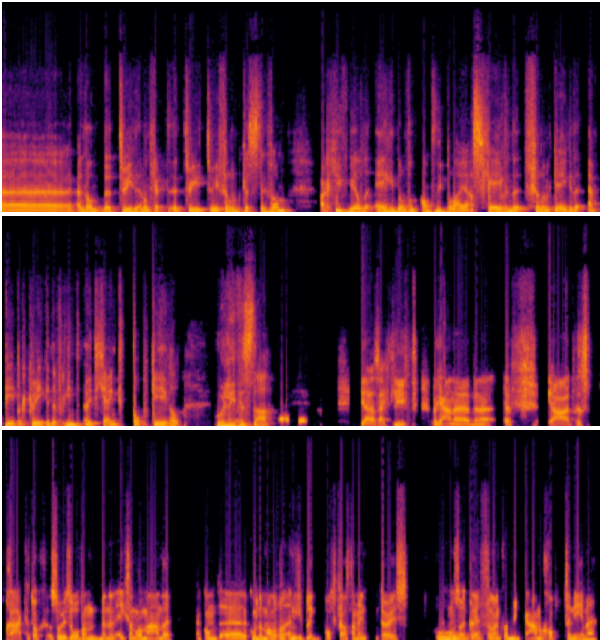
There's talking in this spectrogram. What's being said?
Eh, en dan de tweede, want je hebt eh, twee, twee filmpjes ervan. Archiefbeelden, eigendom van Anthony Palaya, schrijvende, filmkijkende en peperkwekende vriend uit Genk. Topkerel. Hoe lief is dat? Ja, dat is echt lief. We gaan eh, binnen... ja, er is sprake toch sowieso van binnen x aantal maanden. Dan komt, dan komen de mannen van Ingeblikt podcast naar mijn thuis. Om zo'n klein film van mijn kamer op te nemen.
